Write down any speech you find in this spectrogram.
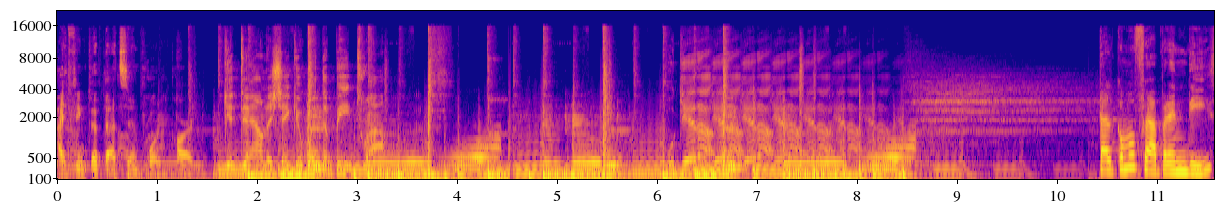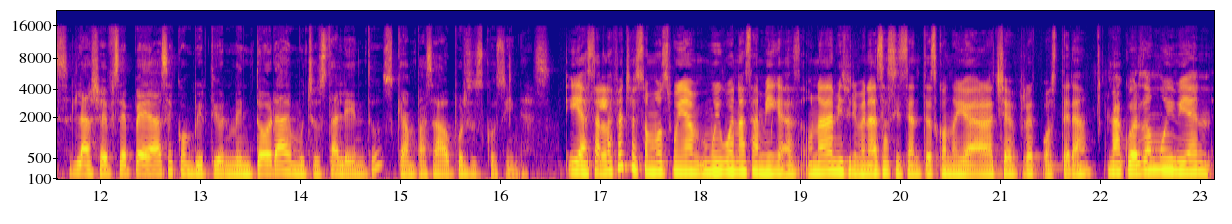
I think that that's an important part. Get down and shake it when the beat drop. Well, get up. Get up. Get up. Get up. Tal como fue aprendiz, la chef Cepeda se convirtió en mentora de muchos talentos que han pasado por sus cocinas. Y hasta la fecha somos muy, muy buenas amigas. Una de mis primeras asistentes cuando yo era chef repostera, me acuerdo muy bien,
